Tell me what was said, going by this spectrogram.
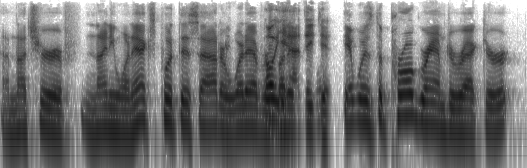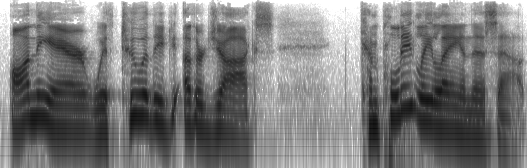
I'm not sure if 91X put this out or whatever. Oh yeah, it, they did. It was the program director on the air with two of the other jocks completely laying this out.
